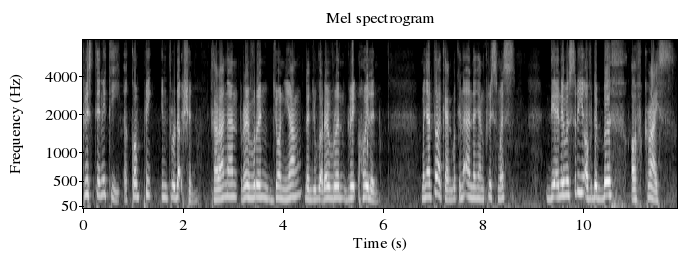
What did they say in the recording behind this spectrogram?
Christianity, A Complete Introduction, karangan Reverend John Young dan juga Reverend Greg Hoyland, menyatakan berkenaan dengan Christmas, the anniversary of the birth of Christ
